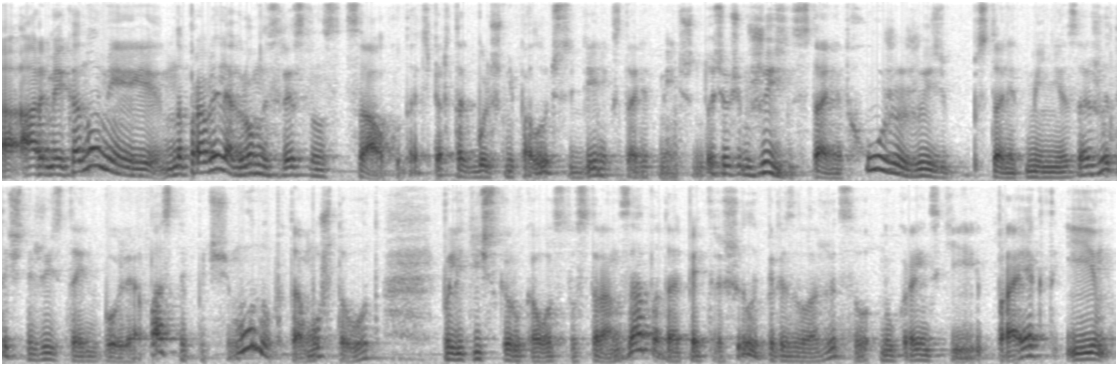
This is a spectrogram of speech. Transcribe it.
армии экономии направляли огромные средства на социалку. Да, теперь так больше не получится, денег станет меньше. Ну, то есть, в общем, жизнь станет хуже, жизнь станет менее зажиточной, жизнь станет более опасной. Почему? Ну, потому что вот политическое руководство стран Запада опять решило перезаложиться вот на украинский проект и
